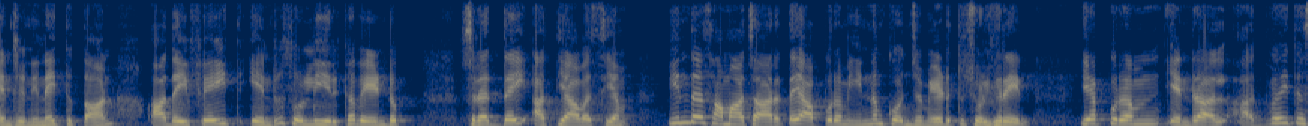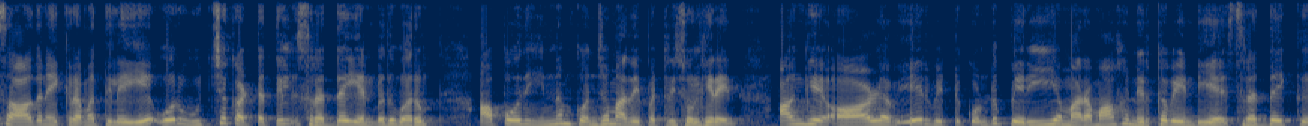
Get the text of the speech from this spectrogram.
என்று நினைத்துத்தான் அதை ஃபெய்த் என்று சொல்லியிருக்க வேண்டும். ஸ்ரத்தை அத்தியாவசியம். இந்த சமாச்சாரத்தை அப்புறம் இன்னும் கொஞ்சம் எடுத்து சொல்கிறேன். எப்புறம்? என்றால் அத்வைத சாதனை கிரமத்திலேயே ஒரு உச்சகட்டத்தில் ஸ்ரத்தை என்பது வரும். அப்போது இன்னும் கொஞ்சம் அதை பற்றி சொல்கிறேன். அங்கே ஆழ வேர் விட்டுக்கொண்டு பெரிய மரமாக நிற்க வேண்டிய ஸ்ரத்தைக்கு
